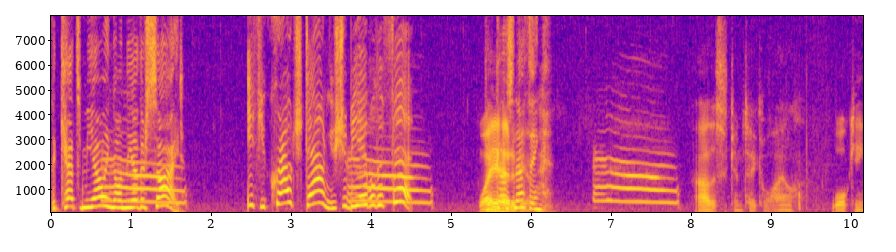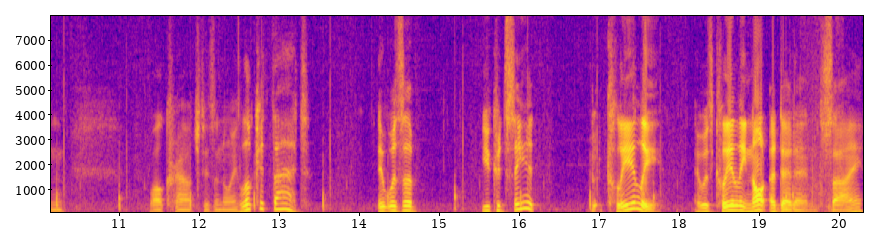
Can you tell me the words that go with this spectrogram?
The cat's meowing on the other side. If you crouch down, you should be able to fit. Way there ahead goes of nothing. you. Oh, this is gonna take a while. Walking while crouched is annoying. Look at that! It was a... You could see it clearly. It was clearly not a dead end, Sai.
